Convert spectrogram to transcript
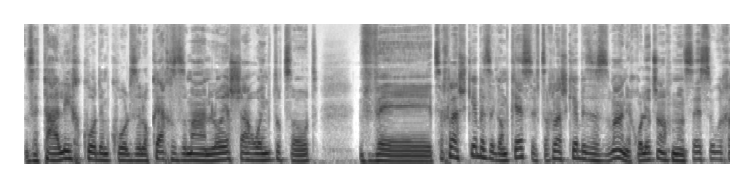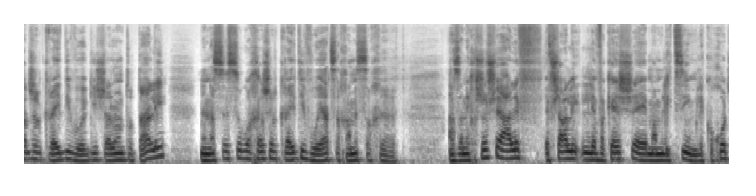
זה תהליך קודם כל, זה לוקח זמן, לא ישר רואים תוצאות. וצריך להשקיע בזה גם כסף, צריך להשקיע בזה זמן. יכול להיות שאנחנו ננסה סוג אחד של קרייטיב והוא יגיש שלון טוטאלי, ננסה סוג אחר של קרייטיב והוא יהיה הצלחה מסחררת. אז אני חושב שא', אפשר לבקש אה, ממליצים, לקוחות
